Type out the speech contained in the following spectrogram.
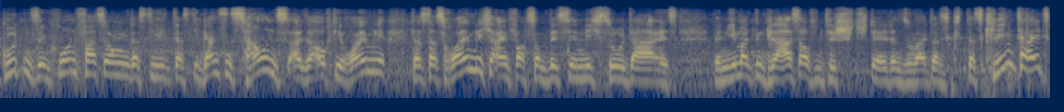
guten Synchronfassungen, dass die, dass die ganzen Sounds, also auch die räumliche, dass das räumliche einfach so ein bisschen nicht so da ist. Wenn jemand ein Glas auf den Tisch stellt und so weiter. Das, das klingt halt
